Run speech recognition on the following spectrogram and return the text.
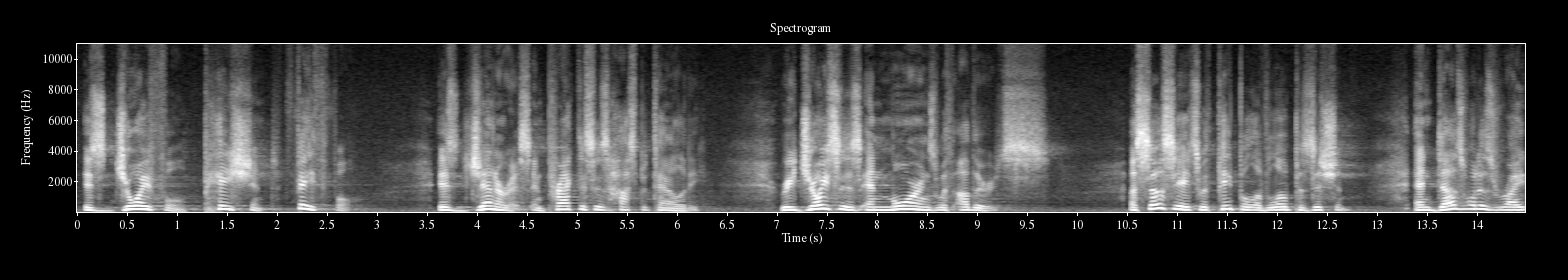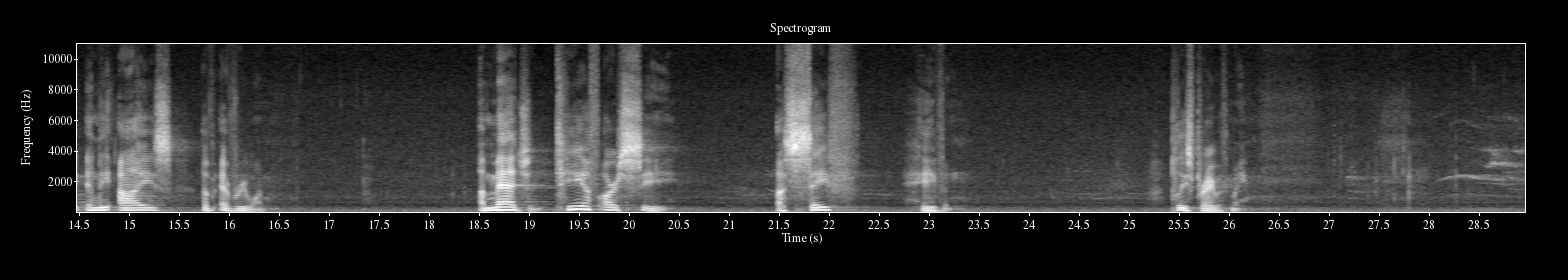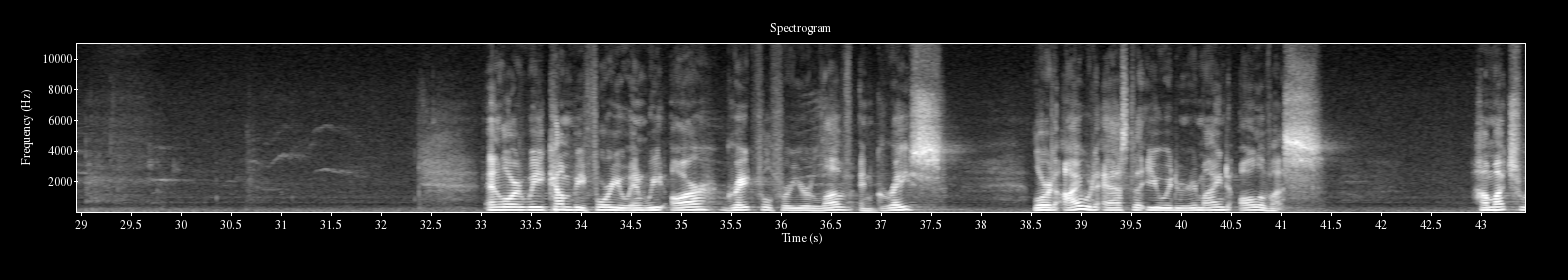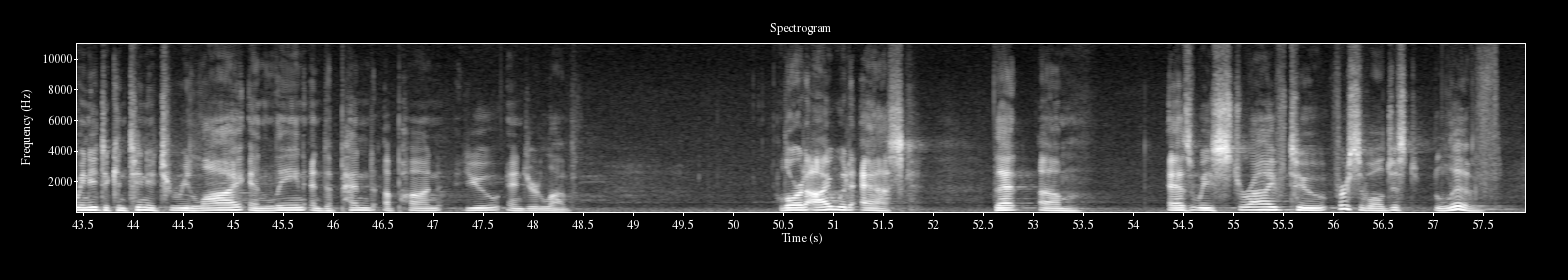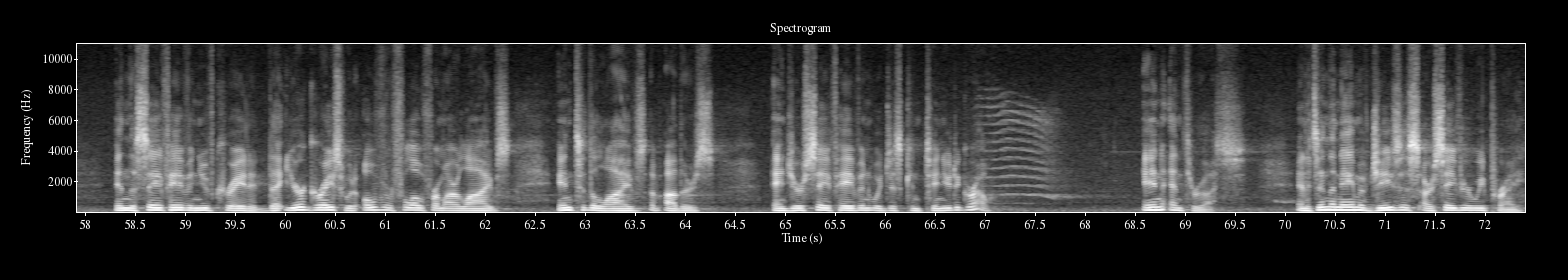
is joyful, patient, faithful, is generous, and practices hospitality, rejoices and mourns with others, associates with people of low position, and does what is right in the eyes of everyone. Imagine TFRC, a safe haven. Please pray with me. And Lord, we come before you and we are grateful for your love and grace. Lord, I would ask that you would remind all of us how much we need to continue to rely and lean and depend upon you and your love. Lord, I would ask that um, as we strive to, first of all, just live in the safe haven you've created, that your grace would overflow from our lives into the lives of others, and your safe haven would just continue to grow in and through us. And it's in the name of Jesus, our Savior, we pray.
